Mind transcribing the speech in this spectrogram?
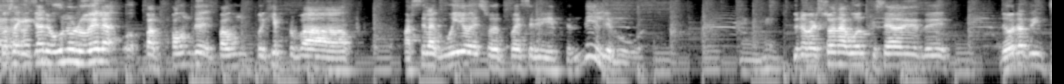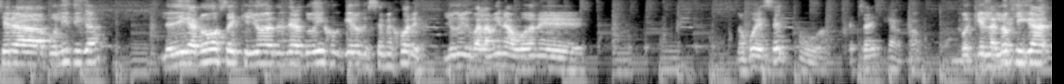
Cosa que, claro, uno lo ve, para un, pa' un, por ejemplo, para Marcela Cuillo, eso puede ser inentendible. Ujú. Que una persona, weón, que sea de, de- de otra trinchera política, le diga, no, sabes que yo voy a atender a tu hijo, quiero que se mejore. Yo creo que para la mina, weón, no puede ser, weón, ¿cachai? Claro, no. Porque en la lógica,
